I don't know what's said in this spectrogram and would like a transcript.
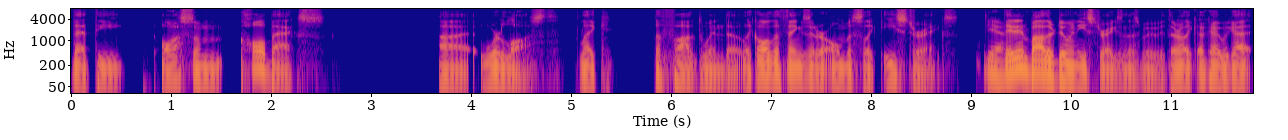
that the awesome callbacks uh were lost like the fogged window like all the things that are almost like easter eggs Yeah. they didn't bother doing easter eggs in this movie. They're like okay we got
